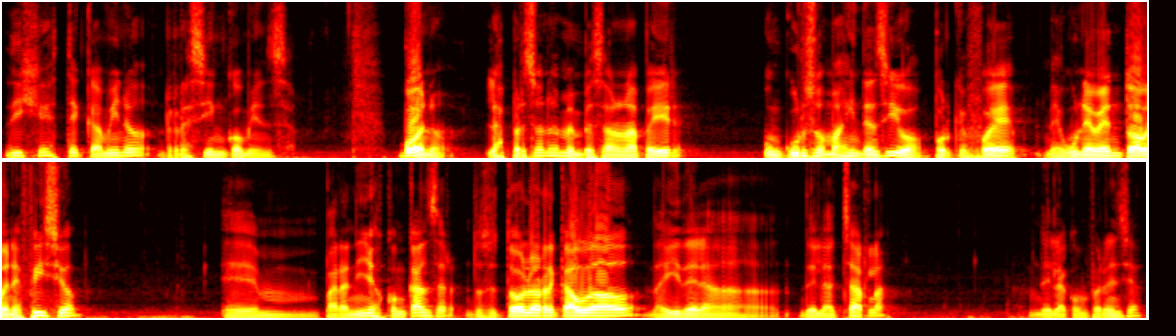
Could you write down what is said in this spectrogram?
dije, este camino recién comienza. Bueno, las personas me empezaron a pedir un curso más intensivo, porque fue un evento a beneficio em, para niños con cáncer. Entonces todo lo recaudado de ahí de la, de la charla, de la conferencia,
